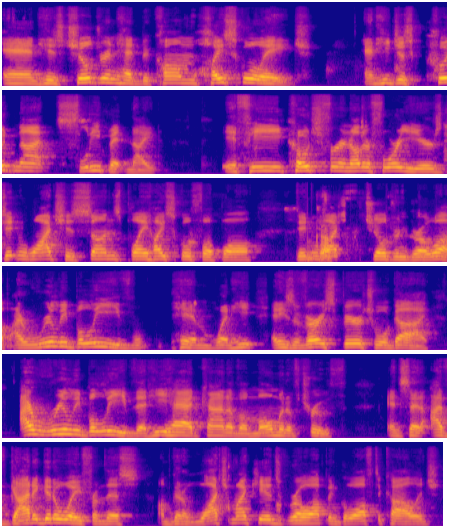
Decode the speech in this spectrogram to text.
And his children had become high school age, and he just could not sleep at night. If he coached for another four years, didn't watch his sons play high school football, didn't watch children grow up, I really believe him when he, and he's a very spiritual guy. I really believe that he had kind of a moment of truth and said, I've got to get away from this. I'm going to watch my kids grow up and go off to college.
